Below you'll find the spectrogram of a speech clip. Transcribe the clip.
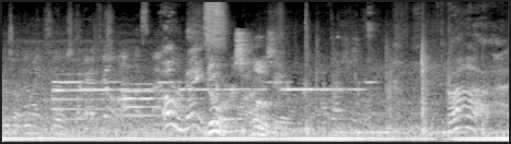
doors are not closing. Oh, nice. Doors closing. Ah.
